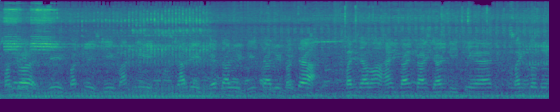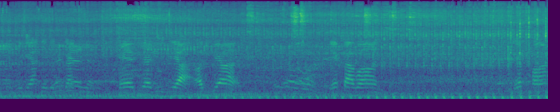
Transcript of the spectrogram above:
પંદર વીસ પચીસ ત્રીસ પાંત્રીસ ચાલીસ બેતાલીસ પિસ્તાલીસ પચાસ પંચાવન સાઠ સાઠ સાઠ સાઠ પંચોતેર બે રૂપિયા અગિયાર એકાવન એકાવન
